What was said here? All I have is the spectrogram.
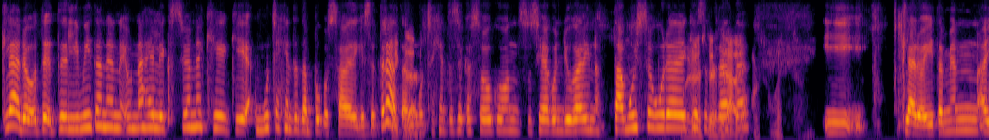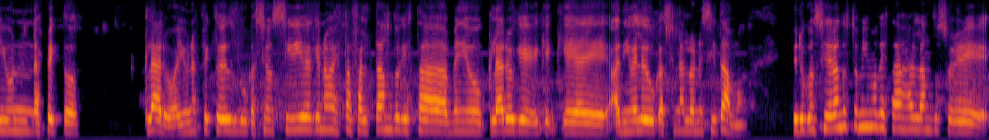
claro, te, limitan en, unas elecciones que, que, mucha gente tampoco sabe de qué se trata. Mucha gente se casó con sociedad conyugal y no está muy segura de qué se trata. y claro, ahí también hay un aspecto claro, hay un aspecto de educación cívica que nos está faltando, que está medio claro que, a nivel educacional lo necesitamos. Pero considerando esto mismo que estabas hablando sobre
